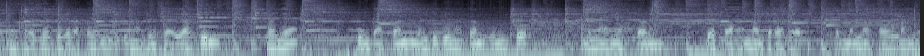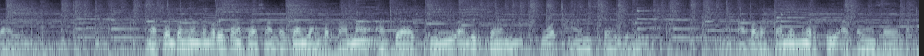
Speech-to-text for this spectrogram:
atau bahasa daerah kalian masing-masing saya yakin banyak ungkapan yang digunakan untuk menanyakan kepahaman terhadap teman atau orang lain Nah contoh yang kemarin telah saya sampaikan yang pertama ada do you understand what I'm saying? Nah, apakah kamu mengerti apa yang saya katakan?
